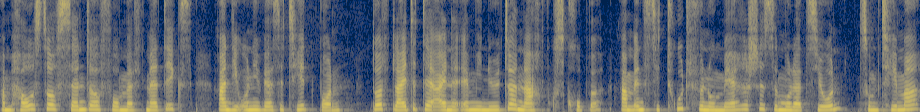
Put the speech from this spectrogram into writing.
am Hausdorff Center for Mathematics an die Universität Bonn. Dort leitete er eine Eminöter-Nachwuchsgruppe am Institut für numerische Simulation zum Thema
